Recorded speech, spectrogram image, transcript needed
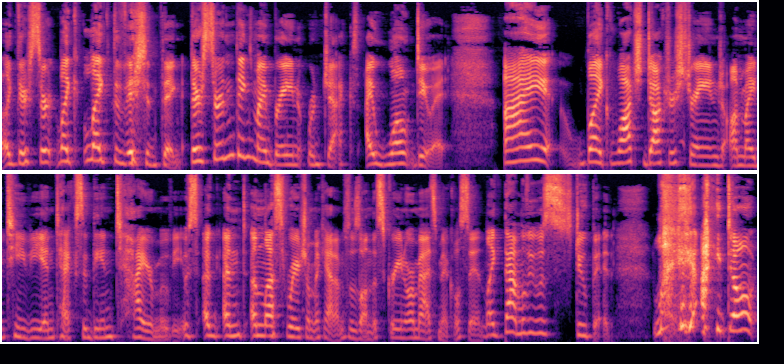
like there's certain like like the Vision thing. There's certain things my brain rejects. I won't do it. I like watched Doctor Strange on my TV and texted the entire movie. It was un- unless Rachel McAdams was on the screen or Mads Mikkelsen. Like that movie was stupid. Like I don't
